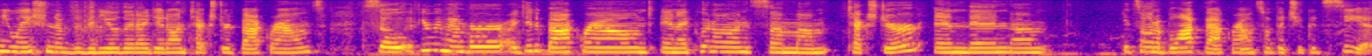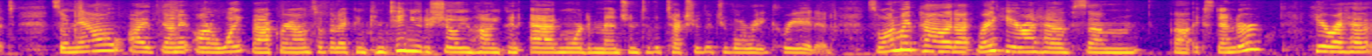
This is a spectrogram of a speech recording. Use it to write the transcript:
continuation of the video that I did on textured backgrounds. So if you remember, I did a background and I put on some um, texture and then um, it's on a black background so that you could see it. So now I've done it on a white background so that I can continue to show you how you can add more dimension to the texture that you've already created. So on my palette, I, right here I have some uh, extender. Here I have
